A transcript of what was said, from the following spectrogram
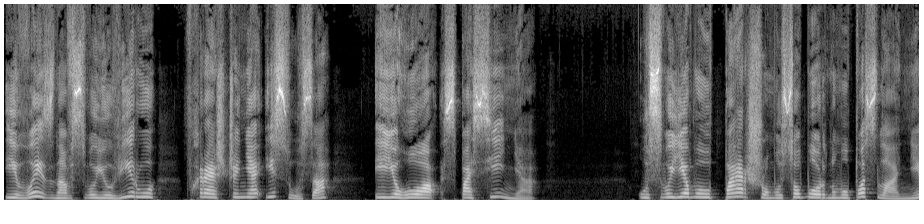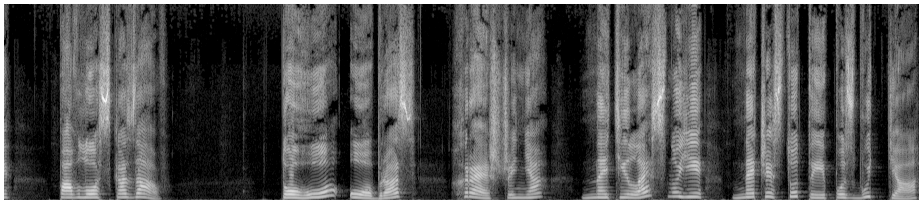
І визнав свою віру в хрещення Ісуса і Його спасіння. У своєму першому соборному посланні Павло сказав: Того образ хрещення нетілесної нечистоти позбуття,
